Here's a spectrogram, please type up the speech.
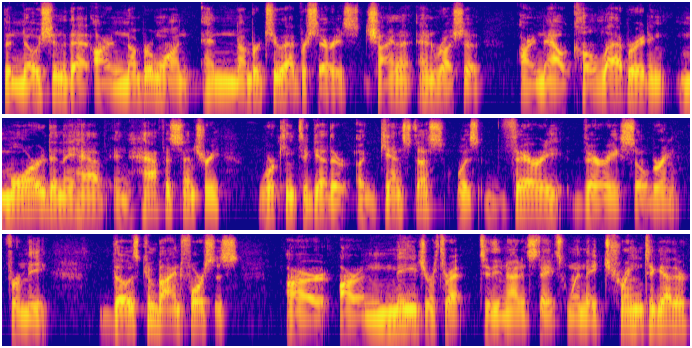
The notion that our number one and number two adversaries, China and Russia, are now collaborating more than they have in half a century, working together against us, was very, very sobering for me. Those combined forces are, are a major threat to the United States when they train together,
